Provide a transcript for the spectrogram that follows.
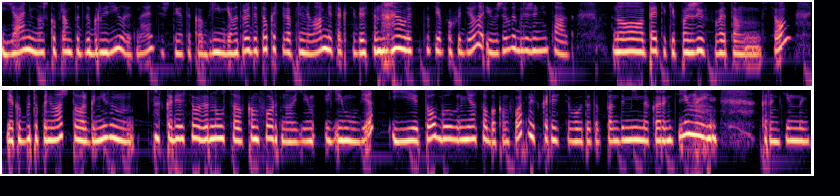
И я немножко прям подзагрузилась, знаете, что я такая, блин, я вот вроде только себя приняла, мне так себе все нравилось, тут я похудела и уже выгляжу не так. Но опять-таки, пожив в этом всем, я как будто поняла, что организм скорее всего, вернулся в комфортную ему вес, и то был не особо комфортный, скорее всего, вот это пандемийно-карантинный, карантинный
